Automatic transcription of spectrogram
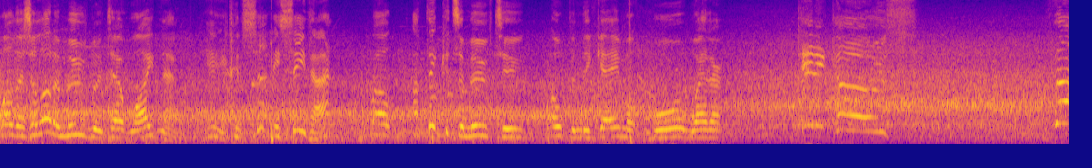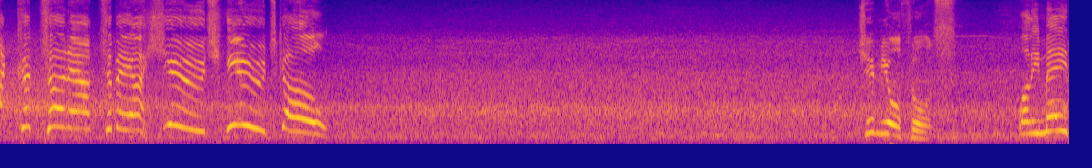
Well, there's a lot of movement out wide now. Yeah, you can certainly see that. Well, I think it's a move to open the game up more, whether In it goes! That could turn out to be a huge, huge goal! Jim, your thoughts? Well, he made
